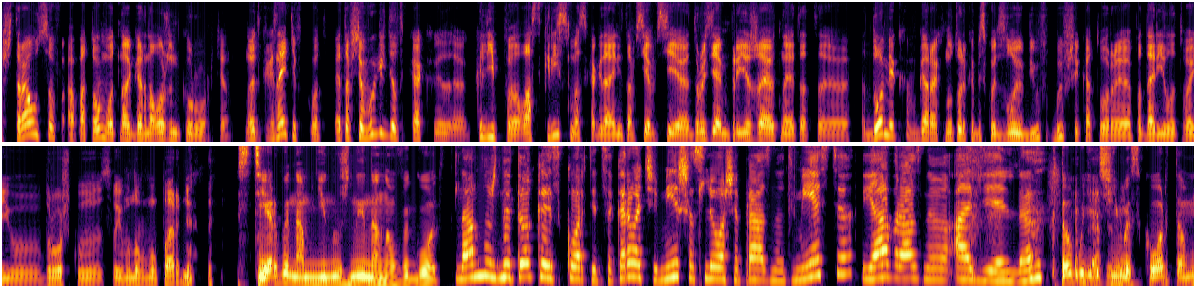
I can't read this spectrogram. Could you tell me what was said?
Штраусов, а потом вот на горнолыжном курорте. Но это, как знаете, вот это все выглядит как э, клип Last Christmas, когда они там все, все друзьями приезжают на этот э, домик в горах, но только без какой-то злой бывшей, которая подарила твою брошку своему новому парню. Стервы нам не нужны на Новый год. Нам нужны только эскортницы. Короче, Миша с Лешей празднуют вместе, я праздную отдельно. Кто будет чьим эскортом,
